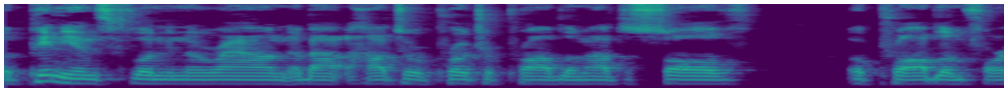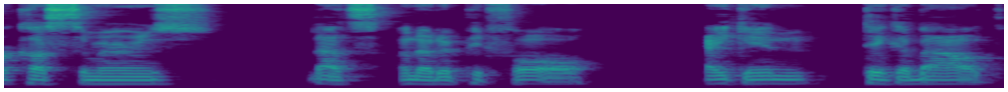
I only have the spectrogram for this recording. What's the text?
opinions floating around about how to approach a problem, how to solve a problem for customers. That's another pitfall I can think about.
